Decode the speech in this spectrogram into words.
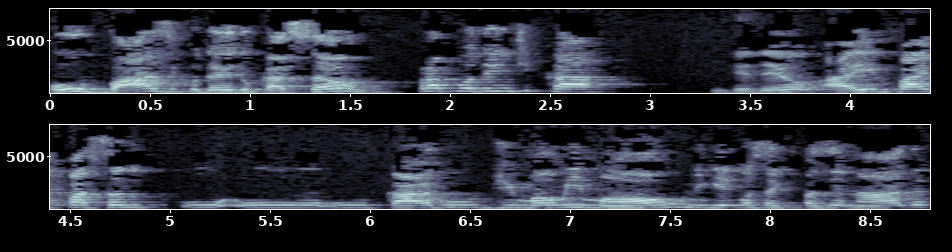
ou básico da educação para poder indicar, entendeu? Aí vai passando o, o, o cargo de mão em mão, ninguém consegue fazer nada,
